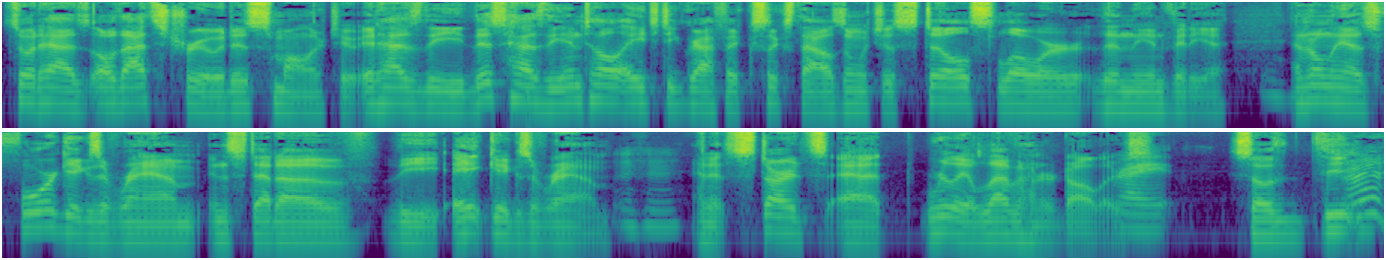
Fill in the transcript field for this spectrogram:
So it has. Oh, that's true. It is smaller too. It has the. This has the Intel HD Graphics 6000, which is still slower than the Nvidia, and it only has four gigs of RAM instead of the eight gigs of RAM, and it starts at really eleven hundred dollars. Right. So the Ah.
